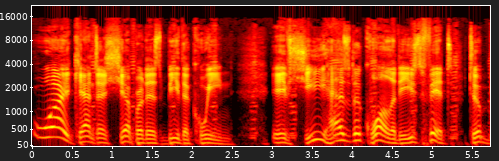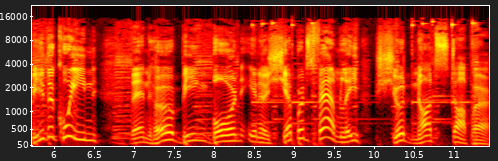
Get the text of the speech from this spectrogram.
Why can't a shepherdess be the queen? If she has the qualities fit to be the queen, then her being born in a shepherd's family should not stop her.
